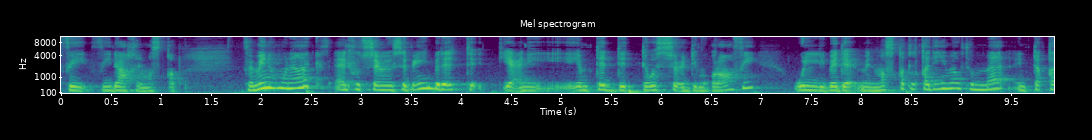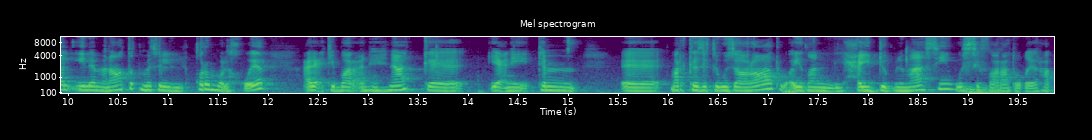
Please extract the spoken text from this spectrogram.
في في داخل مسقط. فمن هناك في 1970 بدأت يعني يمتد التوسع الديموغرافي واللي بدأ من مسقط القديمة ثم انتقل إلى مناطق مثل القرم والخوير على اعتبار أن هناك آه، يعني تم آه، مركزة الوزارات وأيضا الحي الدبلوماسي والسفارات وغيرها.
